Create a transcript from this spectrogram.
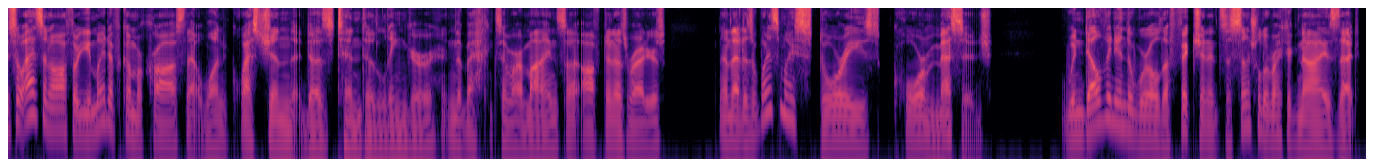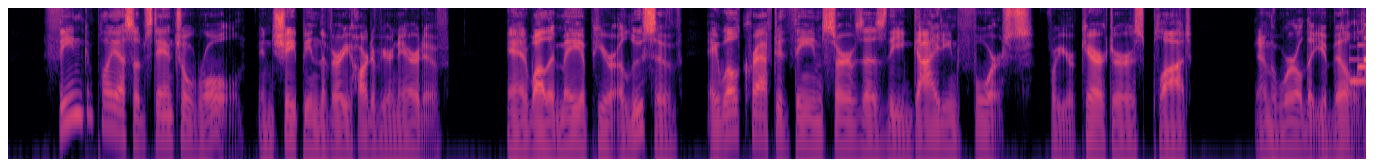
So, as an author, you might have come across that one question that does tend to linger in the backs of our minds, uh, often as writers, and that is what is my story's core message? When delving in the world of fiction, it's essential to recognize that theme can play a substantial role in shaping the very heart of your narrative. And while it may appear elusive, a well crafted theme serves as the guiding force for your characters, plot, and the world that you build.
